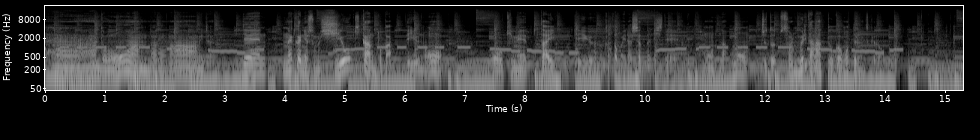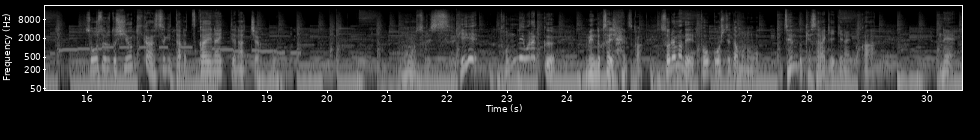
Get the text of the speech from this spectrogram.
うーんどうなんだろうなみたいな。で中にはその使用期間とかっていうのをを決めたいっていうような方もいらっしゃったりしてもうなもうちょっとそれ無理だなって僕は思ってるんですけど。そうすると使用期間過ぎたら使えないってなっちゃう。ともうそれすげえとんでもなくめんどくさいじゃないですか。それまで投稿してたものを全部消さなきゃいけないとかね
